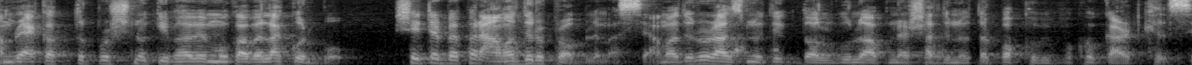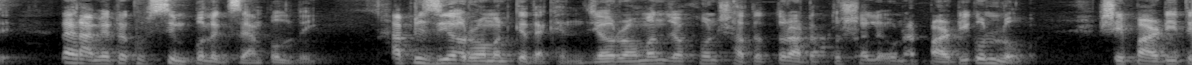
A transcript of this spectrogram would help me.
আমরা একাত্তর প্রশ্ন কীভাবে মোকাবেলা করব সেটার ব্যাপারে আমাদেরও প্রবলেম আছে। আমাদেরও রাজনৈতিক দলগুলো আপনার স্বাধীনতার পক্ষ বিপক্ষ কার্ড খেলছে। দেখেন আমি একটা খুব সিম্পল এক্সাম্পল দিই। আপনি জিয়াউর রহমানকে দেখেন। জিয়াউর রহমান যখন সাতাত্তর আটাত্তর সালে ওনার পার্টি করল সেই পার্টিতে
